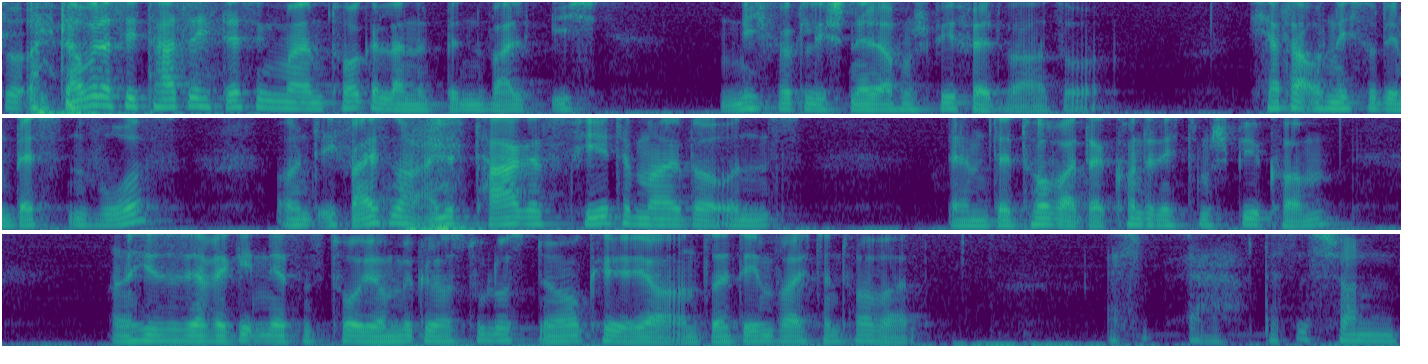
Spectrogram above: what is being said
So, Ich glaube, dass ich tatsächlich deswegen mal im Tor gelandet bin, weil ich nicht wirklich schnell auf dem Spielfeld war. So. Ich hatte auch nicht so den besten Wurf. Und ich weiß noch, eines Tages fehlte mal bei uns ähm, der Torwart, der konnte nicht zum Spiel kommen. Und dann hieß es ja, wer geht denn jetzt ins Tor? Ja, Mickel, hast du Lust? Ja, okay, ja. Und seitdem war ich dann Torwart. Es, ja, das ist schon,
